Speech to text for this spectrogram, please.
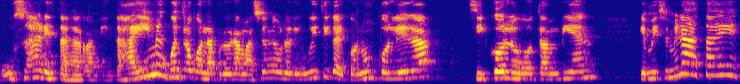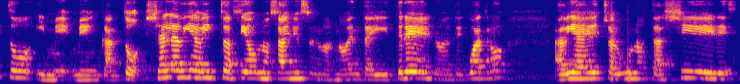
usar estas herramientas. Ahí me encuentro con la programación neurolingüística y con un colega, psicólogo también, que me dice, mira, está esto, y me, me, encantó. Ya la había visto hacía unos años, en los 93, 94, había hecho algunos talleres,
